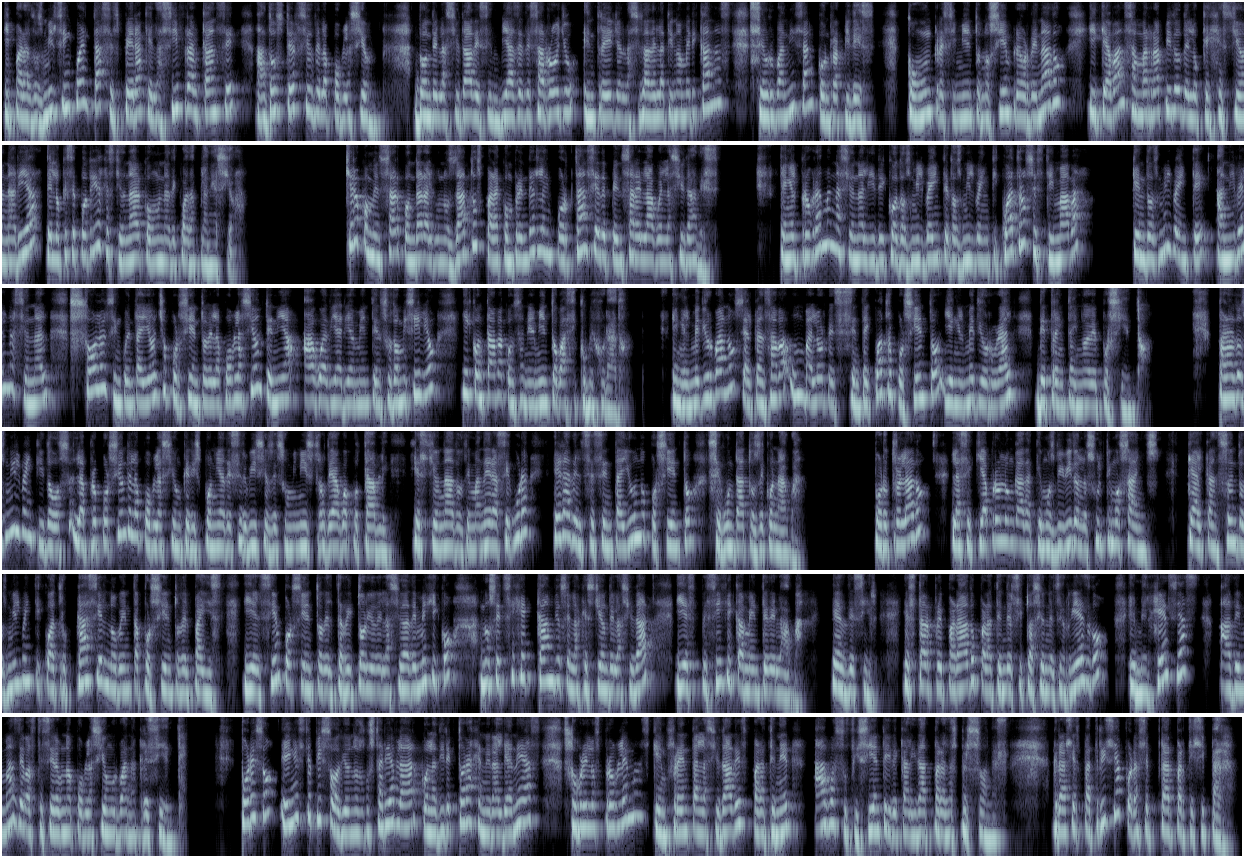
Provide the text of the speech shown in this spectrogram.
Y para 2050 se espera que la cifra alcance a dos tercios de la población, donde las ciudades en vías de desarrollo, entre ellas las ciudades latinoamericanas, se urbanizan con rapidez con un crecimiento no siempre ordenado y que avanza más rápido de lo que gestionaría, de lo que se podría gestionar con una adecuada planeación. Quiero comenzar con dar algunos datos para comprender la importancia de pensar el agua en las ciudades. En el Programa Nacional Hídrico 2020-2024 se estimaba que en 2020 a nivel nacional solo el 58% de la población tenía agua diariamente en su domicilio y contaba con saneamiento básico mejorado. En el medio urbano se alcanzaba un valor de 64% y en el medio rural de 39%. Para 2022, la proporción de la población que disponía de servicios de suministro de agua potable gestionados de manera segura era del 61% según datos de Conagua. Por otro lado, la sequía prolongada que hemos vivido en los últimos años, que alcanzó en 2024 casi el 90% del país y el 100% del territorio de la Ciudad de México, nos exige cambios en la gestión de la ciudad y específicamente del agua es decir, estar preparado para atender situaciones de riesgo, emergencias, además de abastecer a una población urbana creciente. Por eso, en este episodio nos gustaría hablar con la directora general de ANEAS sobre los problemas que enfrentan las ciudades para tener agua suficiente y de calidad para las personas. Gracias, Patricia, por aceptar participar.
